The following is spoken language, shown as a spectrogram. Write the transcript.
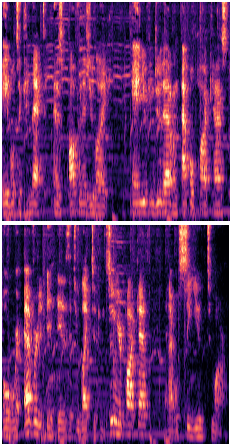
able to connect as often as you like. And you can do that on Apple Podcasts or wherever it is that you like to consume your podcast. And I will see you tomorrow.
